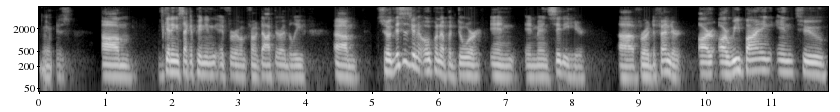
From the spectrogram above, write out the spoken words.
Yep. Um, he's getting a second opinion from from a doctor, I believe. Um, so this is going to open up a door in in Man City here uh, for a defender. Are are we buying into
